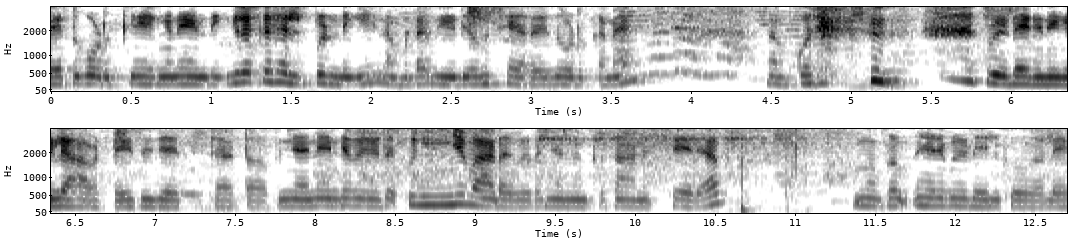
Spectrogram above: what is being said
ആയിട്ട് കൊടുക്കുക എങ്ങനെ എന്തെങ്കിലുമൊക്കെ ഹെൽപ്പ് ഉണ്ടെങ്കിൽ നമ്മുടെ വീഡിയോ ഒന്ന് ഷെയർ ചെയ്ത് കൊടുക്കണേ. നമുക്കൊരു വീട് എങ്ങനെയെങ്കിലും ആവട്ടെ എന്ന് വിചാരിച്ചിട്ടാട്ടോ. അപ്പം ഞാൻ എന്റെ വീട് കുഞ്ഞു വാടക വീട് ഞാൻ നിങ്ങൾക്ക് കാണിച്ചു തരാം നമുക്ക് നേരെ വീഡിയോയിലേക്ക് പോകാം അല്ലേ?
